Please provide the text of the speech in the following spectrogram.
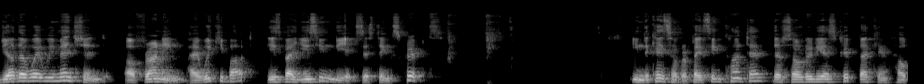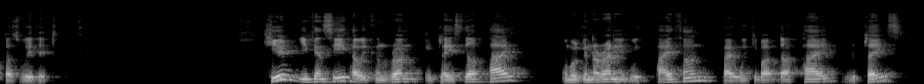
The other way we mentioned of running PyWikiBot is by using the existing scripts. In the case of replacing content, there's already a script that can help us with it. Here you can see how we can run replace.py, and we're going to run it with Python, pywikibot.py, replace,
